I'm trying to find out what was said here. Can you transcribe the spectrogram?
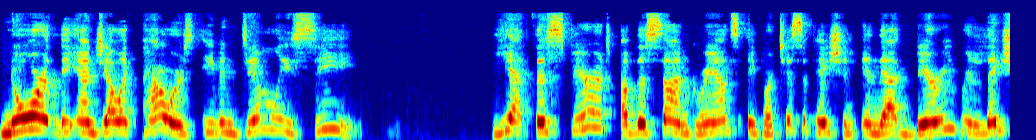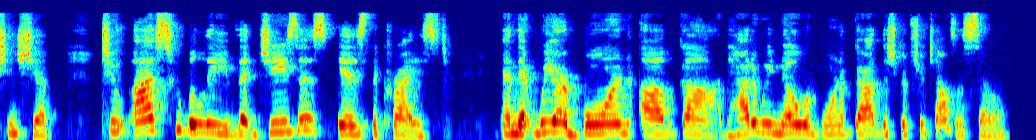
nor the angelic powers even dimly see. Yet the Spirit of the Son grants a participation in that very relationship to us who believe that Jesus is the Christ and that we are born of God. How do we know we're born of God? The scripture tells us so.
